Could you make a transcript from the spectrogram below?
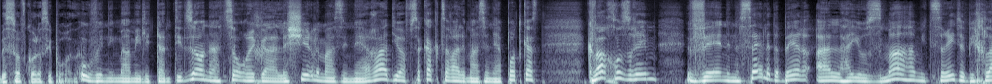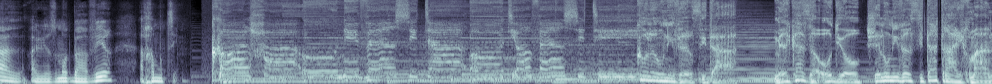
בסוף כל הסיפור הזה. ובנימה מיליטנטית זו נעצור רגע לשיר למאזיני הרדיו, הפסקה קצרה למאזיני הפודקאסט. כבר חוזרים וננסה לדבר על היוזמה המצרית ובכלל על יוזמות באוויר החמוצים. כל האוניברסיטאות יוברסיטי. כל האוניברסיטה, מרכז האודיו של אוניברסיטת רייכמן.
